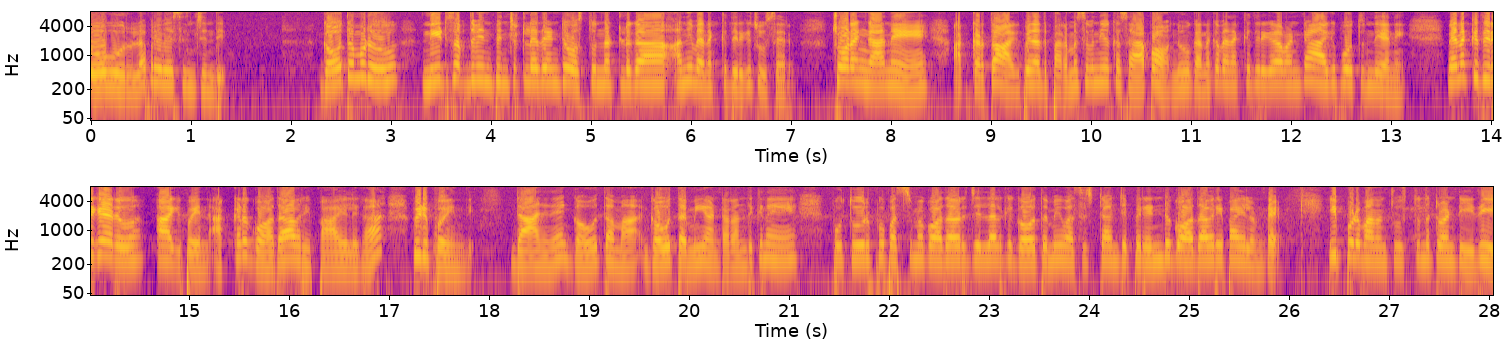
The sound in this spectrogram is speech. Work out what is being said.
గోవూరులో ప్రవేశించింది. గౌతముడు నీటి శబ్దం వినిపించట్లేదేంటి వస్తున్నట్లుగా అని వెనక్కి తిరిగి చూశారు. చూడంగానే అక్కడతో ఆగిపోయినది పరమశివుని యొక్క శాపం నువ్వు కనుక వెనక్కి తిరిగావంటే ఆగిపోతుంది అని. వెనక్కి తిరిగారు ఆగిపోయింది. అక్కడ గోదావరి పాయలుగా విడిపోయింది. దానినే గౌతమ గౌతమి అంటారు. అందుకనే తూర్పు పశ్చిమ గోదావరి జిల్లాలకి గౌతమి వశిష్ట అని చెప్పి రెండు గోదావరి పాయలు ఉంటాయి ఇప్పుడు మనం చూస్తున్నటువంటి ఇది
